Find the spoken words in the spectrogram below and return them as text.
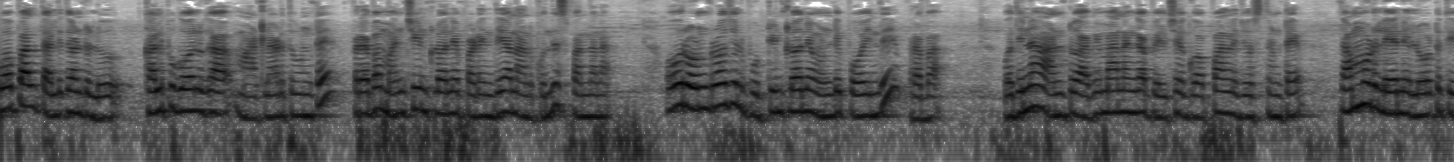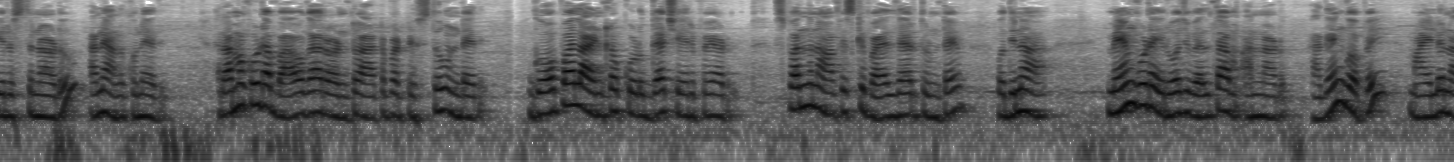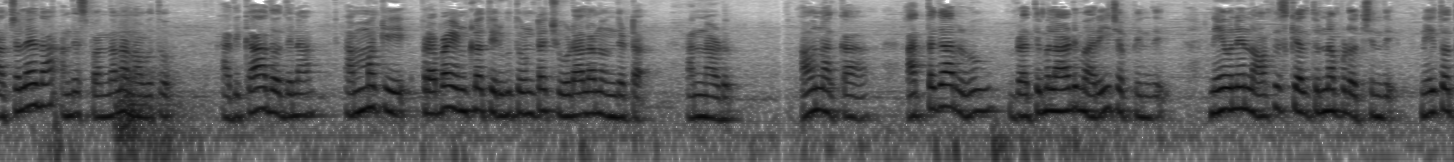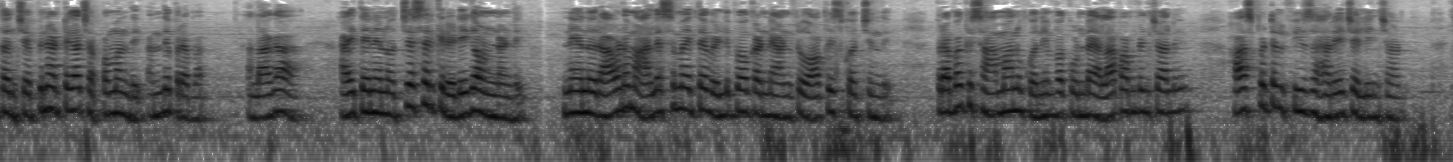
గోపాల్ తల్లిదండ్రులు కలుపుగోలుగా మాట్లాడుతూ ఉంటే ప్రభ మంచి ఇంట్లోనే పడింది అని అనుకుంది స్పందన. ఓ రెండు రోజులు పుట్టింట్లోనే ఉండిపోయింది ప్రభ. వదిన అంటూ అభిమానంగా పిలిచే గోపాల్ని చూస్తుంటే తమ్ముడు లేని లోటు తీరుస్తున్నాడు అని అనుకునేది. రమ కూడా బావగారు అంటూ ఆట పట్టిస్తూ ఉండేది. గోపాల్ ఆ ఇంట్లో కొడుగ్గా చేరిపోయాడు. స్పందన ఆఫీస్కి బయలుదేరుతుంటే వదిన మేం కూడా ఈరోజు వెళ్తాం అన్నాడు. అదేం గోపి మా ఇల్లు నచ్చలేదా? అంది స్పందన నవ్వుతూ. అది కాదు వదిన అమ్మకి ప్రభ ఇంట్లో తిరుగుతుంటే చూడాలని ఉందిట అన్నాడు. అవునక్క అత్తగారు బ్రతిమలాడి మరీ చెప్పింది. నీవు నేను ఆఫీస్కి వెళ్తున్నప్పుడు వచ్చింది. నీతో తను చెప్పినట్టుగా చెప్పమంది. అంది ప్రభ. అలాగా? అయితే నేను వచ్చేసరికి రెడీగా ఉండండి. నేను రావడం ఆలస్యమైతే వెళ్ళిపోకండి అంటూ ఆఫీస్కి వచ్చింది. ప్రభకి సామాను కొనివ్వకుండా ఎలా పంపించాలి? హాస్పిటల్ ఫీజు హరే చెల్లించాడు.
